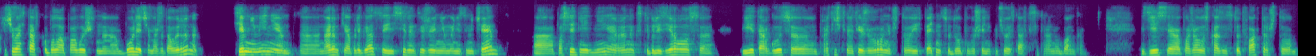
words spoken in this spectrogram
ключевая ставка была повышена более, чем ожидал рынок. Тем не менее, а, на рынке облигаций сильных движений мы не замечаем. А, последние дни рынок стабилизировался и торгуется практически на тех же уровнях, что и в пятницу до повышения ключевой ставки Центрального банка. Здесь, а, пожалуй, сказывается тот фактор, что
